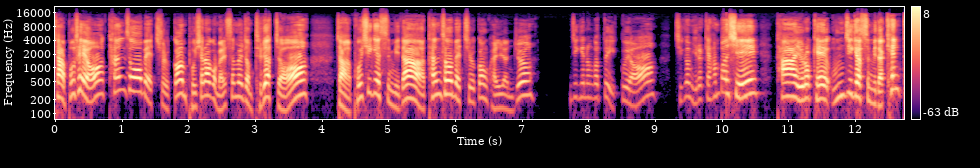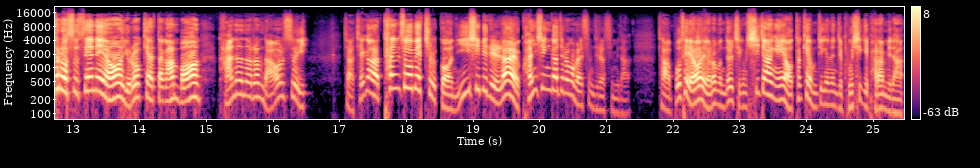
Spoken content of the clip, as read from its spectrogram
자, 보세요. 탄소 배출권 보시라고 말씀을 좀 드렸죠. 자, 보시겠습니다. 탄소 배출권 관련주 움직이는 것도 있고요. 지금 이렇게 한 번씩 다 이렇게 움직였습니다. 캔트러스 세네요. 이렇게 했다가 한번 가는 흐름 나올 수 있. 자, 제가 탄소 배출권 21일 날 관심 가지라고 말씀드렸습니다. 자, 보세요. 여러분들 지금 시장이 어떻게 움직이는지 보시기 바랍니다.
